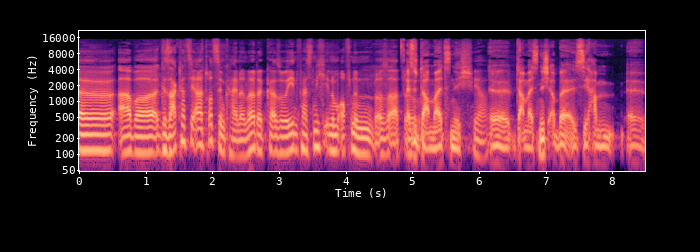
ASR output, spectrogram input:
äh, aber gesagt hat sie ja trotzdem keiner, ne? Da, also jedenfalls nicht in einem offenen also, Art, Also damals nicht. Ja. Äh, damals nicht, aber sie haben äh,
